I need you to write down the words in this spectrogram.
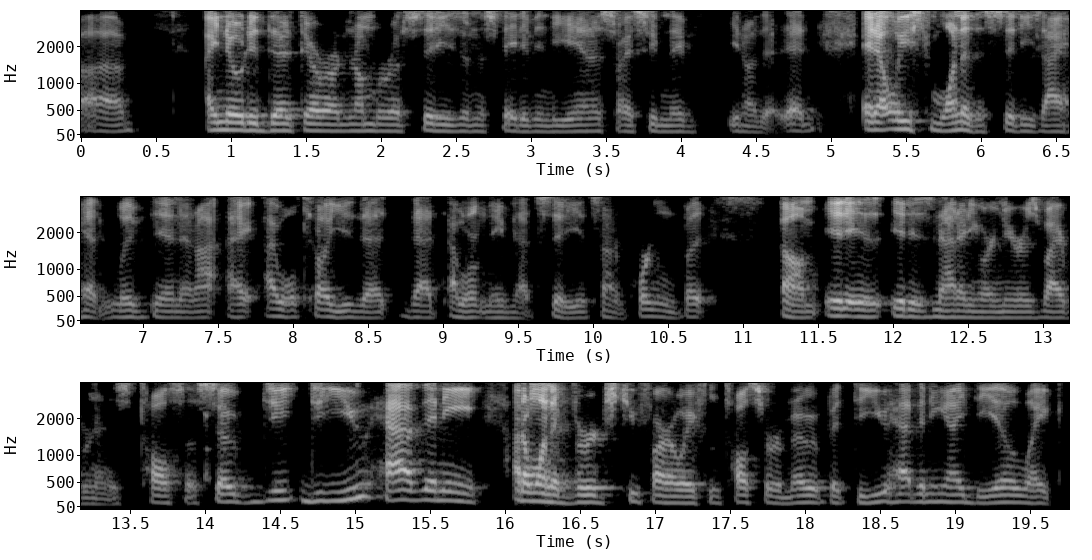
Uh, I noted that there are a number of cities in the state of Indiana, so I assume they've, you know, and, and at least one of the cities I had lived in, and I, I, I will tell you that that I won't name that city; it's not important, but um, it is it is not anywhere near as vibrant as Tulsa. So, do do you have any? I don't want to verge too far away from Tulsa remote, but do you have any idea like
